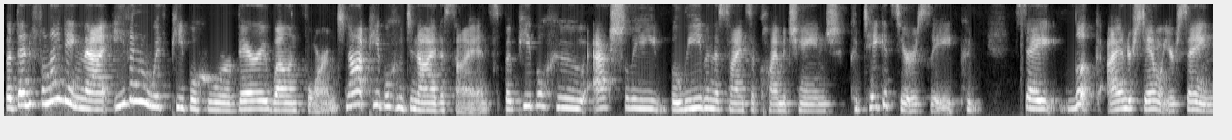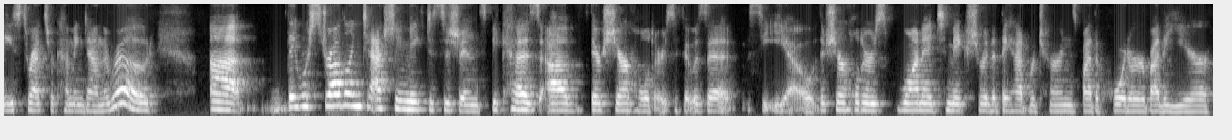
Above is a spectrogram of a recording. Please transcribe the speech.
but then finding that even with people who are very well informed, not people who deny the science, but people who actually believe in the science of climate change, could take it seriously, could say, look, I understand what you're saying, these threats are coming down the road. Uh, they were struggling to actually make decisions because of their shareholders. If it was a CEO, the shareholders wanted to make sure that they had returns by the quarter, by the year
